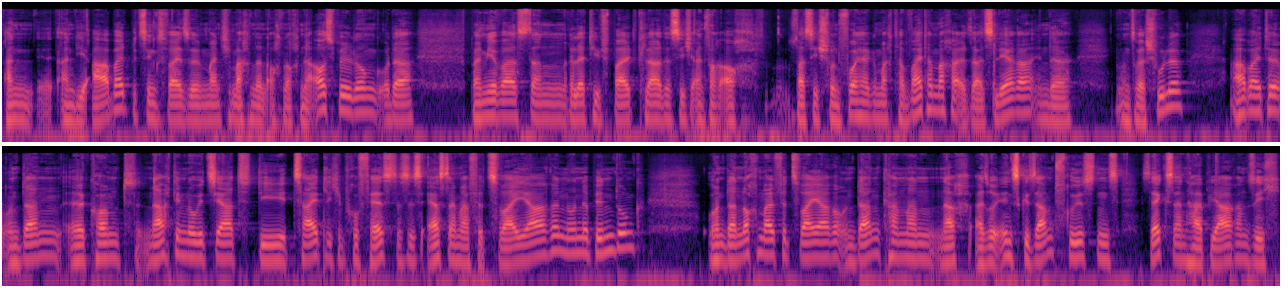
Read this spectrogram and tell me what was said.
an, an die Arbeit, beziehungsweise manche machen dann auch noch eine Ausbildung oder bei mir war es dann relativ bald klar, dass ich einfach auch, was ich schon vorher gemacht habe, weitermache, also als Lehrer in, der, in unserer Schule arbeite. Und dann äh, kommt nach dem Noviziat die zeitliche Profess. Das ist erst einmal für zwei Jahre nur eine Bindung und dann nochmal für zwei Jahre und dann kann man nach, also insgesamt frühestens sechseinhalb Jahren sich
